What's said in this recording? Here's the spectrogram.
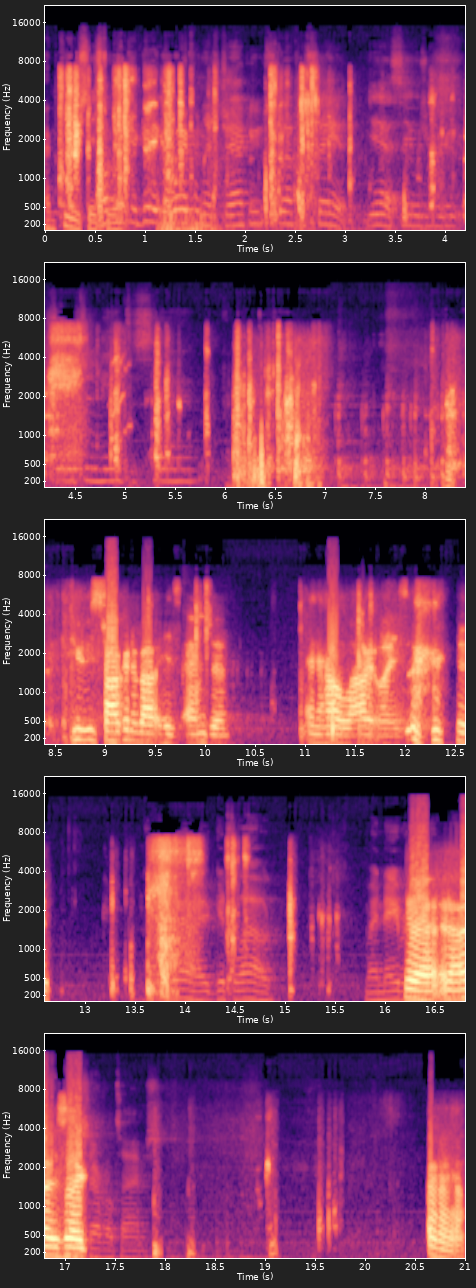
I'm curious as to what. you're getting away from this, Jack. You still have to say it. Yeah, say what you, say what you need to say. He was talking about his engine and how loud it was. Yeah, it gets loud. My neighbor. Yeah, and I was like- several times. I don't know.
